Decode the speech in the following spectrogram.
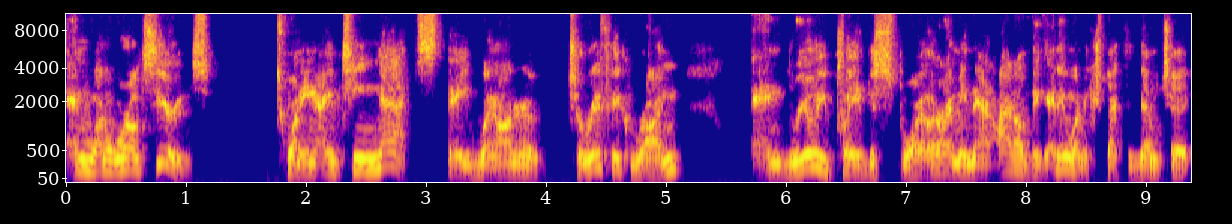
and won a World Series. 2019 Nats, they went on a terrific run and really played the spoiler. I mean, I don't think anyone expected them to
